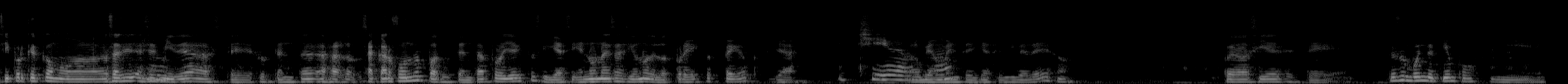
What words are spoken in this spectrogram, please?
Sí, porque es como, o sea, esa es mi idea, este, sustentar, sacar fondos para sustentar proyectos y ya si en una de esas si uno de los proyectos pega, pues ya Chido. ¿no? obviamente ya se vive de eso. Pero así es, este, pues es un buen de tiempo y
